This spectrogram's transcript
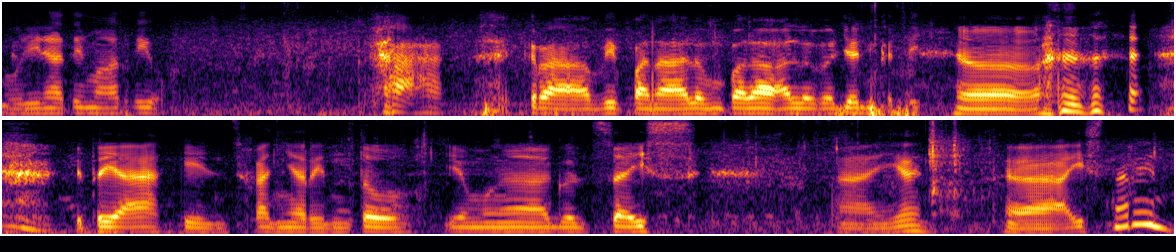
Huli natin mga trio. Grabe, panalong panalo ka dyan kasi. Ah, ito yung akin. Sa kanya rin to. Yung mga good size. Ayun. Ah, ayos na rin.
